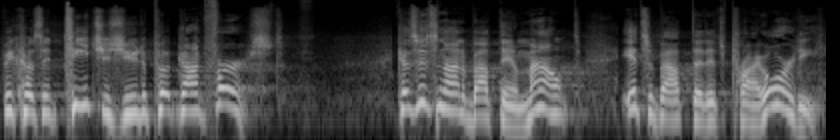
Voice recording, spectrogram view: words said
because it teaches you to put God first. Because it's not about the amount, it's about that it's priority.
